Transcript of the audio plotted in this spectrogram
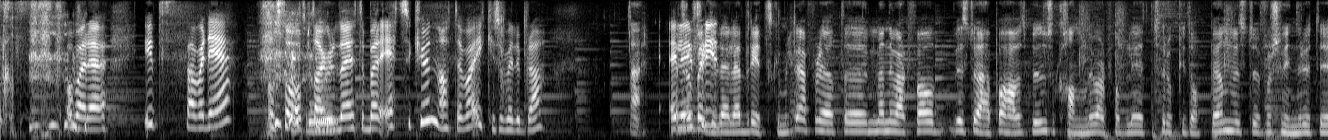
Og bare Ups, hva var det? Og så oppdager du det etter bare ett sekund at det var ikke så veldig bra. Nei. Jeg tror begge fordi deler er dritskummelt. Ja, fordi at, eh, men i hvert fall, hvis du er på havets bunn, så kan du i hvert fall bli trukket opp igjen. Hvis du forsvinner ut i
